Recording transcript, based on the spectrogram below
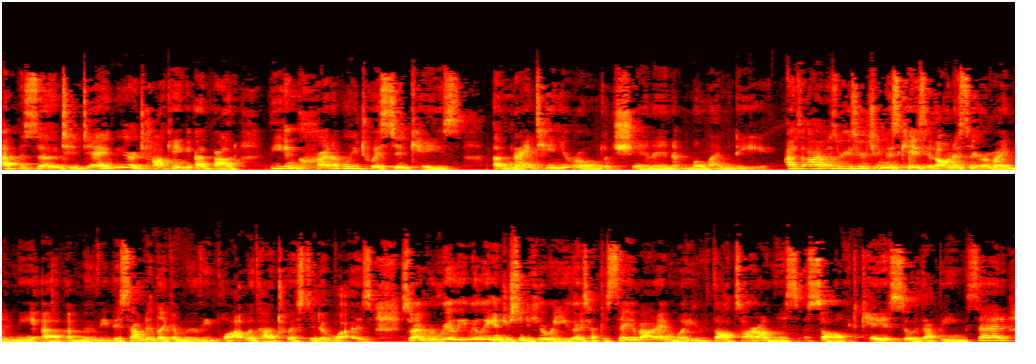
episode, today we are talking about the incredibly twisted case of 19 year old Shannon Melendi. As I was researching this case, it honestly reminded me of a movie. This sounded like a movie plot with how twisted it was. So I'm really, really interested to hear what you guys have to say about it and what your thoughts are on this solved case. So with that being said,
